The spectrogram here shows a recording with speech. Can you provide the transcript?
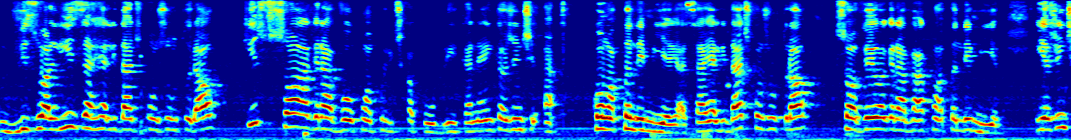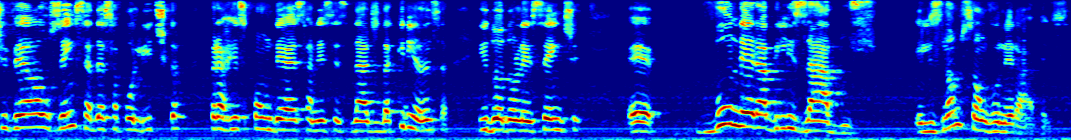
visualiza a realidade conjuntural que só agravou com a política pública, né? Então a gente com a pandemia, essa realidade conjuntural só veio agravar com a pandemia. E a gente vê a ausência dessa política para responder a essa necessidade da criança e do adolescente é, vulnerabilizados. Eles não são vulneráveis,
